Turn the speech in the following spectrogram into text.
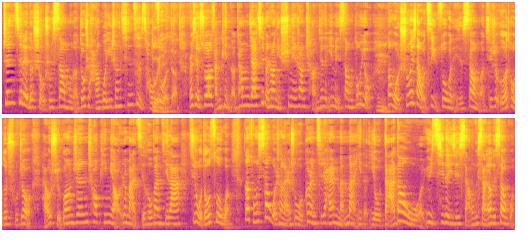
针剂类的手术项目呢，都是韩国医生亲自操作的。而且说到产品呢，他们家基本上你市面上常见的医美项目都有。嗯那我说一下我自己做过哪些项目。其实额头的除皱，还有水光针、超皮秒。秒、热玛吉和万提拉，其实我都做过。那从效果上来说，我个人其实还是蛮满意的，有达到我预期的一些想想要的效果，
